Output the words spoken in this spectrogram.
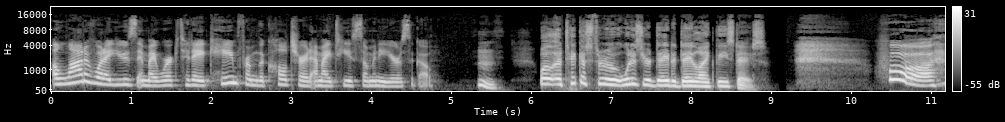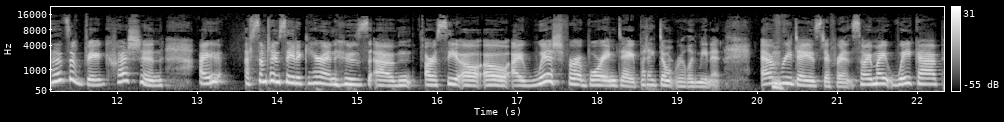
a lot of what I use in my work today came from the culture at MIT so many years ago. Hmm. Well, uh, take us through what is your day to day like these days? Whew, that's a big question. I I sometimes say to Karen, who's um, our COO, I wish for a boring day, but I don't really mean it. Every hmm. day is different. So I might wake up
